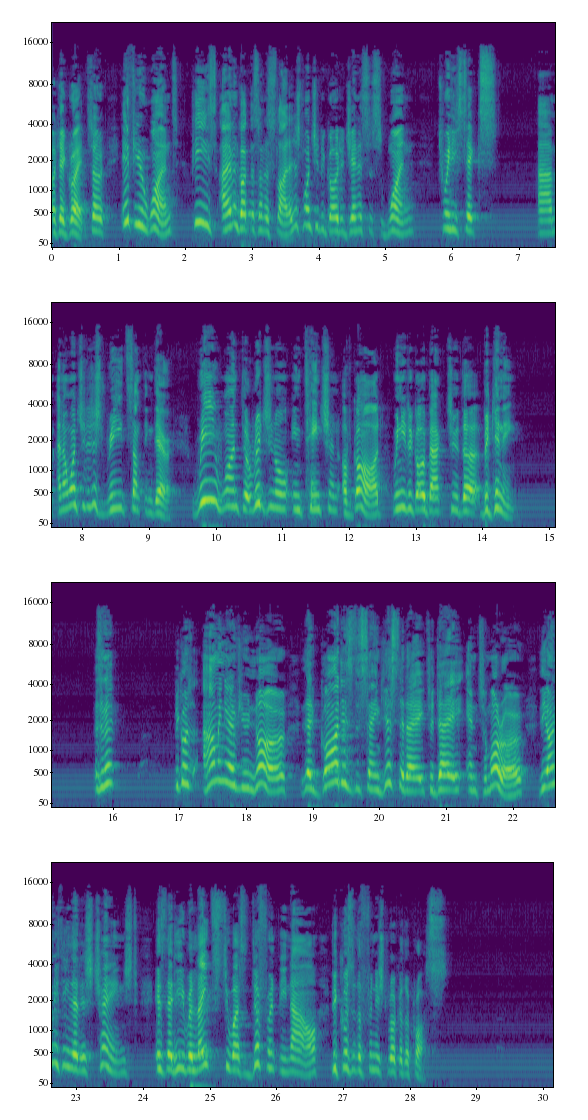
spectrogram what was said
Okay, great. So, if you want, please, I haven't got this on a slide. I just want you to go to Genesis 1 26, um, and I want you to just read something there. We want the original intention of God. We need to go back to the beginning. Isn't it? Because how many of you know that God is the same yesterday, today, and tomorrow? The only thing that has changed is that He relates to us differently now because of the finished work of the cross.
